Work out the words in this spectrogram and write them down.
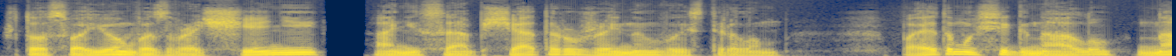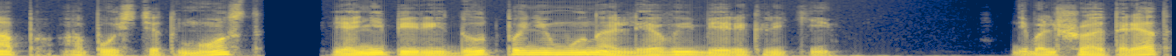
что о своем возвращении они сообщат оружейным выстрелом. По этому сигналу Нап опустит мост, и они перейдут по нему на левый берег реки. Небольшой отряд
